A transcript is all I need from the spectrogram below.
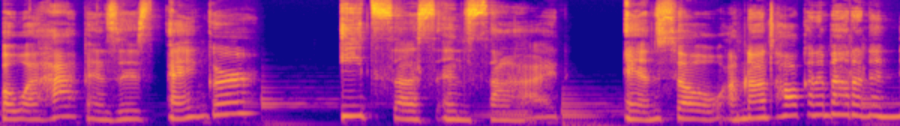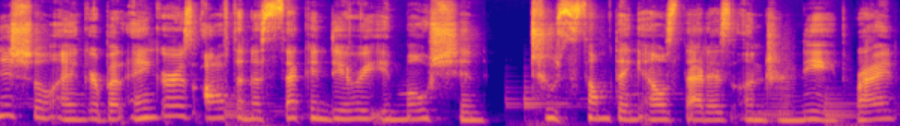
But what happens is anger eats us inside. And so I'm not talking about an initial anger, but anger is often a secondary emotion to something else that is underneath, right?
